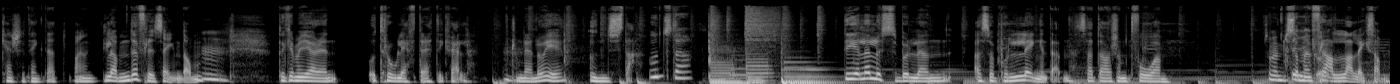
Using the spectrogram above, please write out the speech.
kanske tänkte att man glömde frysa in dem Mm. då kan man göra en otrolig efterrätt ikväll eftersom det ändå är onsdag. Onsdag. Dela lussebullen alltså på längden så att du har som två Som en, som en fralla liksom.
